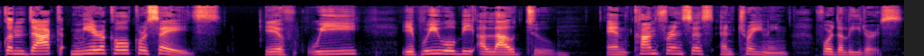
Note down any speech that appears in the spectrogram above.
conduct miracle crusades if we if we will be allowed to, and conferences and training for the leaders.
